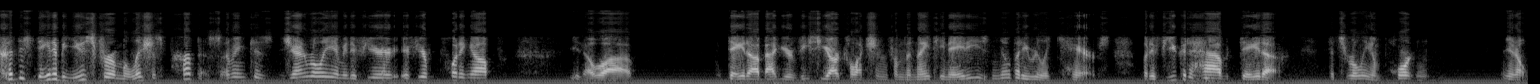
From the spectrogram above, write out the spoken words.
could this data be used for a malicious purpose? I mean, because generally, I mean, if you're if you're putting up, you know, uh, data about your VCR collection from the 1980s, nobody really cares. But if you could have data that's really important, you know,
